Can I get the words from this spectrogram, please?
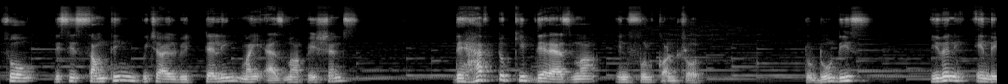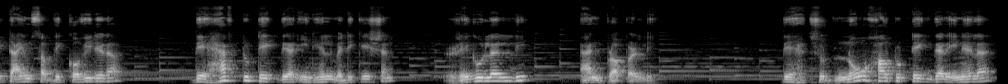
So, this is something which I will be telling my asthma patients they have to keep their asthma in full control. To do this, even in the times of the COVID era, they have to take their inhaled medication regularly and properly. They should know how to take their inhaler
